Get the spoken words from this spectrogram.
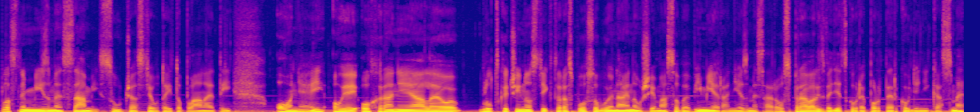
vlastne my sme sami súčasťou tejto planéty. O nej, o jej ochrane, ale o ľudskej činnosti, ktorá spôsobuje najnovšie masové vymieranie, sme sa rozprávali s vedeckou reportérkou denníka SME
